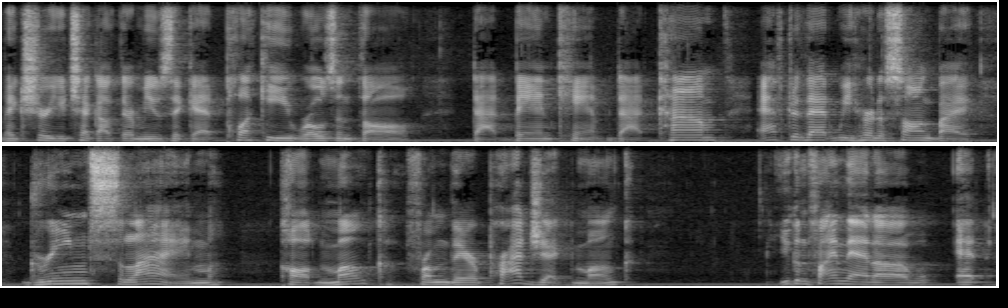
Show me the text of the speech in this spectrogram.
Make sure you check out their music at pluckyrosenthal.bandcamp.com. After that, we heard a song by Green Slime called Monk from their project Monk. You can find that uh, at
